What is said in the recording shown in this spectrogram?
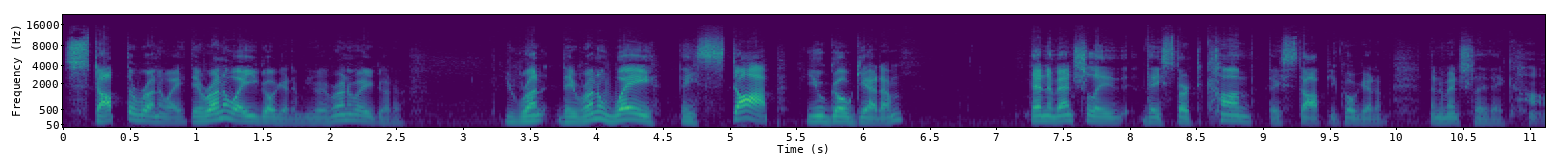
stop the runaway. They run away, you go get them. You run away, you go to. You run. They run away. They stop. You go get them. Then eventually they start to come. They stop. You go get them. Then eventually they come.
